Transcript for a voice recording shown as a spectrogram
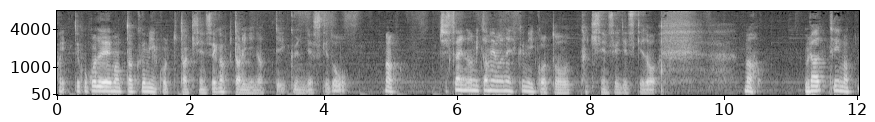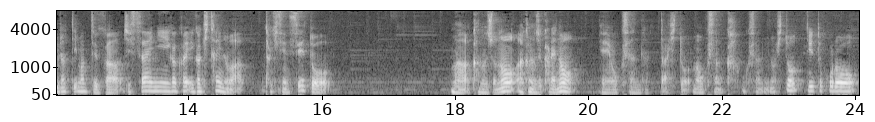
はい。で、ここでまた久美子と滝先生が2人になっていくんですけど、まあ、実際の見た目はね、久美子と滝先生ですけど、まあ、裏テーマ、裏テーマっていうか、実際に描か描きたいのは、滝先生と、まあ、彼女の、あ彼女、彼の、えー、奥さんだった人、まあ、奥さんか、奥さんの人っていうとこ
